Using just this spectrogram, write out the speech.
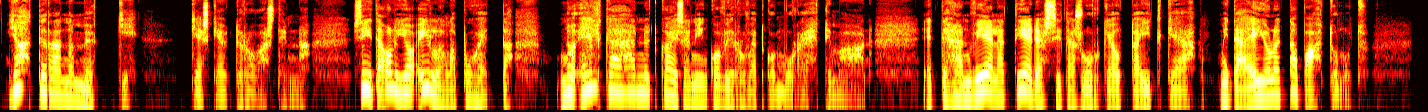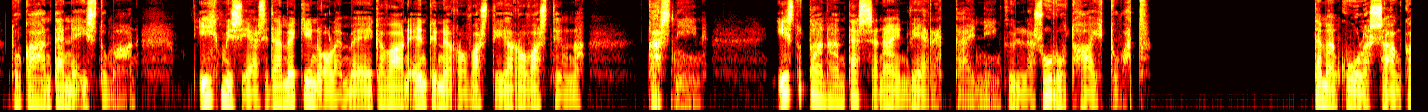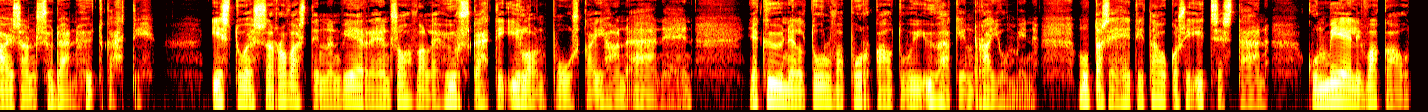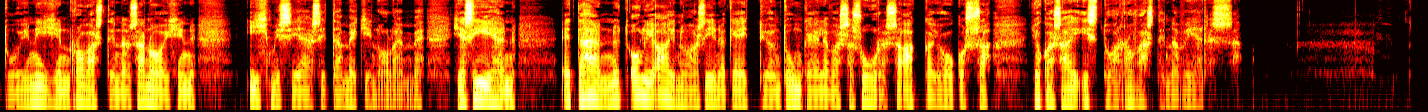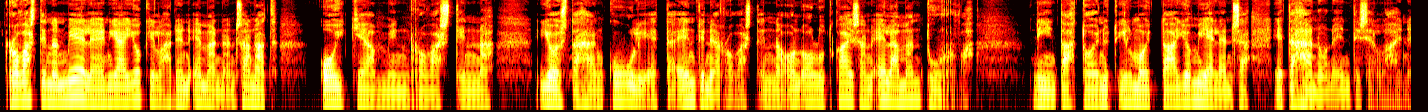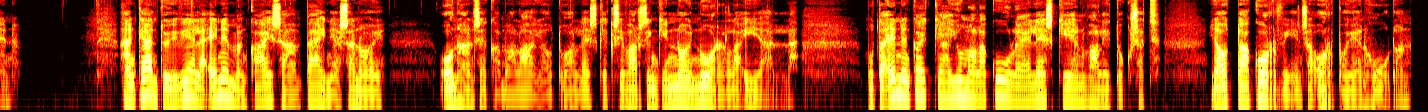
Jahtirannan mökki, keskeytti rovastinna. Siitä oli jo illalla puhetta. No hän nyt Kaisa niin kovin ruvetko murehtimaan. Ette hän vielä tiedä sitä surkeutta itkeä, mitä ei ole tapahtunut. Tulkaahan tänne istumaan. Ihmisiä sitä mekin olemme, eikä vaan entinen rovasti ja rovastinna. Kas niin. Istutaanhan tässä näin vierekkäin, niin kyllä surut haihtuvat. Tämän kuullessaan Kaisan sydän hytkähti. Istuessa rovastinnan viereen sohvalle hyrskähti ilon puuska ihan ääneen, ja kyynel tulva purkautui yhäkin rajummin, mutta se heti taukosi itsestään, kun mieli vakautui niihin rovastinnan sanoihin, ihmisiä sitä mekin olemme, ja siihen, että hän nyt oli ainoa siinä keittiön tunkeilevassa suuressa akkajoukossa, joka sai istua rovastinnan vieressä. Rovastinnan mieleen jäi Jokilahden emännän sanat oikeammin rovastinna, joista hän kuuli, että entinen rovastinna on ollut Kaisan elämän turva. Niin tahtoi nyt ilmoittaa jo mielensä, että hän on entisellainen. Hän kääntyi vielä enemmän Kaisaan päin ja sanoi, onhan se kamalaa joutua leskeksi varsinkin noin nuorella iällä. Mutta ennen kaikkea Jumala kuulee leskien valitukset ja ottaa korviinsa orpojen huudon.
